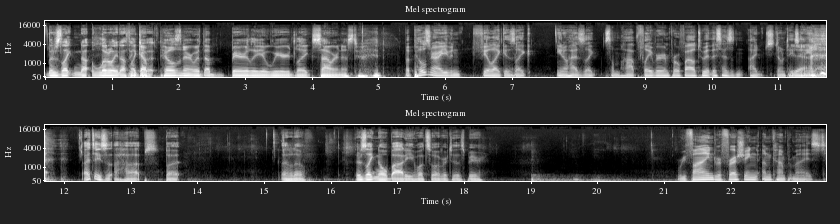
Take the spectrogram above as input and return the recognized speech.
There's like no, literally nothing like to a it. pilsner with a barely a weird like sourness to it. but pilsner, I even feel like is like you know has like some hop flavor and profile to it. This has I just don't taste any of that. I taste the hops, but I don't know. There's like no body whatsoever to this beer. Refined, refreshing, uncompromised.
